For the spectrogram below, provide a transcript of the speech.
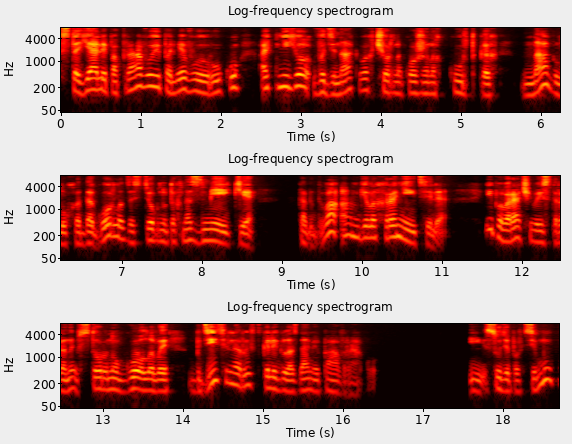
стояли по правую и по левую руку от нее в одинаковых чернокожаных куртках, наглухо до горла застегнутых на змейке, как два ангела-хранителя — и, поворачивая из стороны в сторону головы, бдительно рыскали глазами по оврагу. И, судя по всему,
